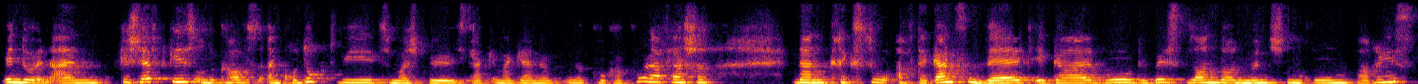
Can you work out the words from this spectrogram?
wenn du in ein Geschäft gehst und du kaufst ein Produkt, wie zum Beispiel, ich sage immer gerne eine Coca-Cola-Flasche, dann kriegst du auf der ganzen Welt, egal wo du bist, London, München, Rom, Paris,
